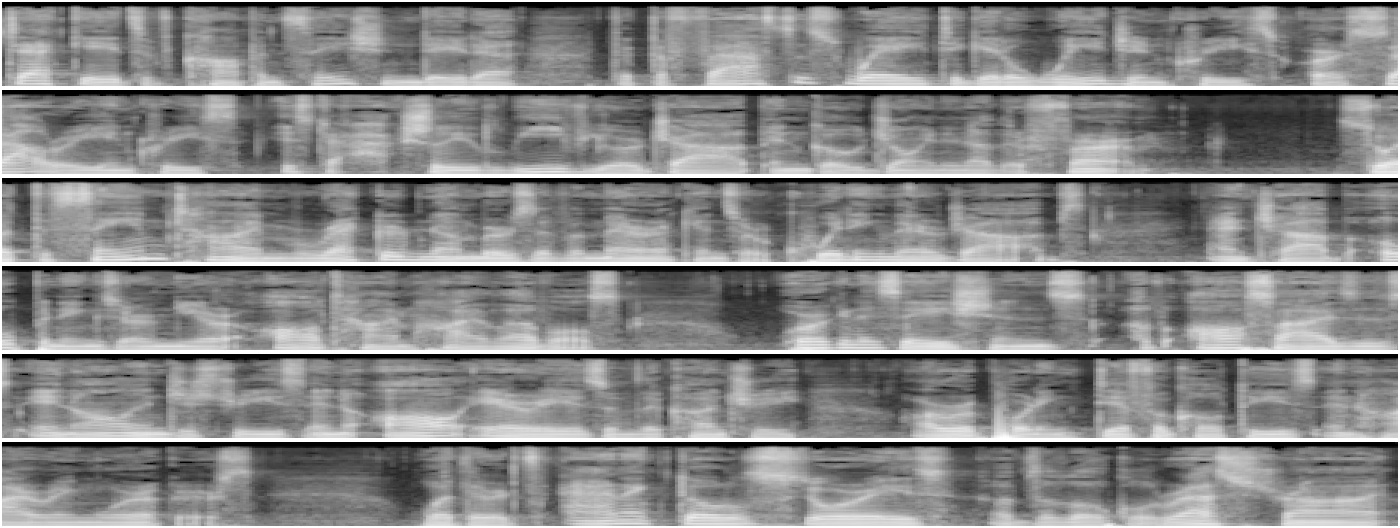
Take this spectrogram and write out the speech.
decades of compensation data that the fastest way to get a wage increase or a salary increase is to actually leave your job and go join another firm. So at the same time, record numbers of Americans are quitting their jobs and job openings are near all time high levels. Organizations of all sizes in all industries in all areas of the country are reporting difficulties in hiring workers. Whether it's anecdotal stories of the local restaurant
